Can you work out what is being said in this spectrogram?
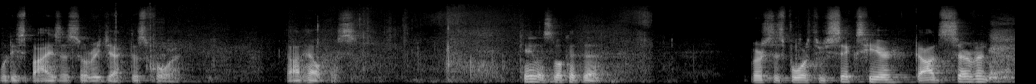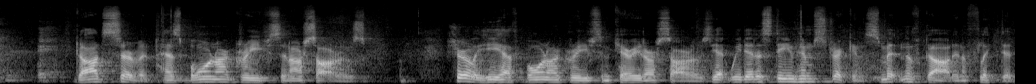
will despise us or reject us for it. God help us. Okay, let's look at the verses 4 through 6 here. God's servant, God's servant has borne our griefs and our sorrows. Surely he hath borne our griefs and carried our sorrows. Yet we did esteem him stricken, smitten of God, and afflicted.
